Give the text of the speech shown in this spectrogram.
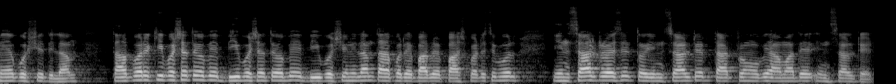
মেয়ে বসিয়ে দিলাম। তারপরে কি বসাতে হবে? বি বসাতে হবে বি বসিয়ে নিলাম। তারপরে বারবার পাস পার্টিসিপল ইনসাল্ট রয়েছে, তো ইনসাল্টের থার্ড ফর্ম হবে আমাদের ইনসাল্টেড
